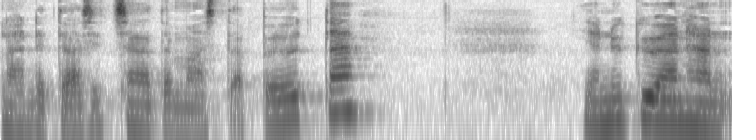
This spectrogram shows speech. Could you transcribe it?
lähdetään sitten säätämään sitä pöytää. Ja nykyään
